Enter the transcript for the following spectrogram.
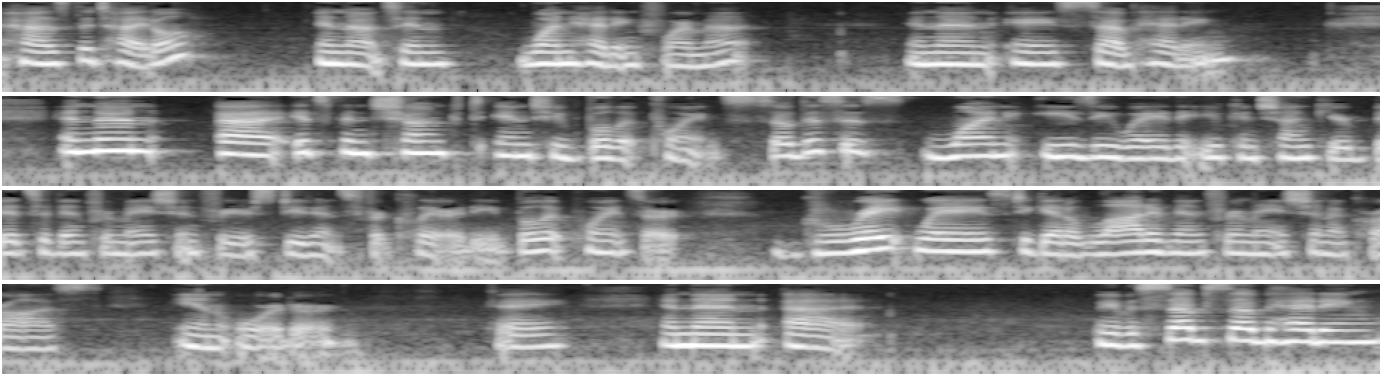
has the title, and that's in one heading format, and then a subheading. And then uh, it's been chunked into bullet points. So this is one easy way that you can chunk your bits of information for your students for clarity. Bullet points are great ways to get a lot of information across in order. Okay, and then uh, we have a sub subheading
